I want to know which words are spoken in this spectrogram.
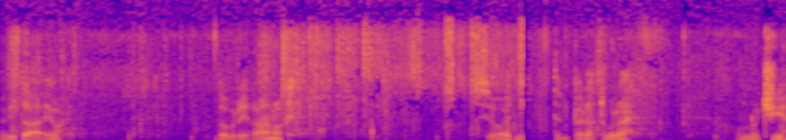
Вітаю. Добрий ранок. Сьогодні температура вночі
